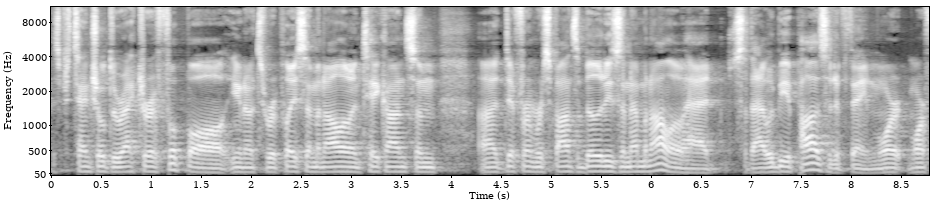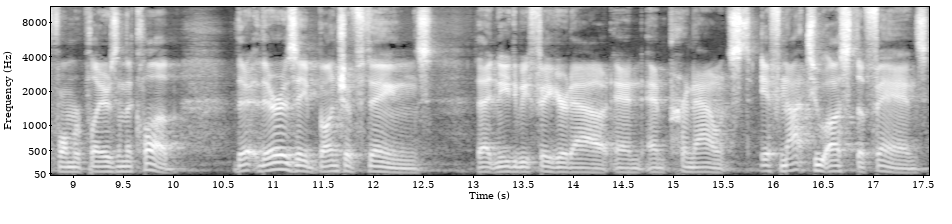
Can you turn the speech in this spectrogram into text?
as potential director of football. You know, to replace Emenalo and take on some uh, different responsibilities than Emenalo had. So that would be a positive thing. More more former players in the club. There there is a bunch of things that need to be figured out and and pronounced, if not to us the fans,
